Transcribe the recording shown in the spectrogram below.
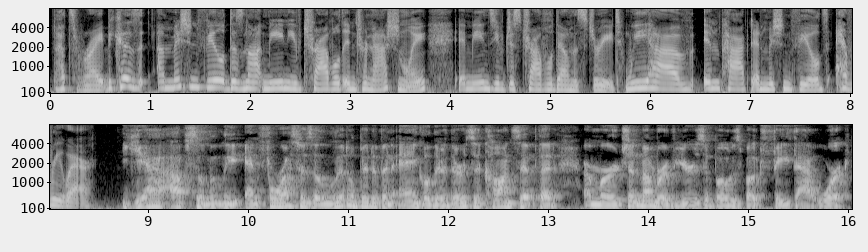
That's right. Because a mission field does not mean you've traveled internationally. It means you've just traveled down the street. We have impact and mission fields everywhere. Yeah, absolutely. And for us, there's a little bit of an angle there. There's a concept that emerged a number of years ago is about faith at work.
